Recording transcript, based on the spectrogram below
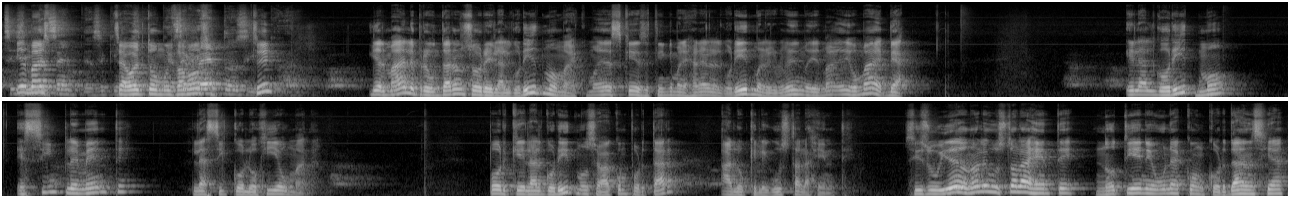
sí y el MAE sé, se ha vuelto muy famoso. Y, sí. Y al MAE le preguntaron sobre el algoritmo. MAE, ¿cómo es que se tiene que manejar el algoritmo? El algoritmo. Y el MAE dijo, MAE, vea. El algoritmo es simplemente la psicología humana. Porque el algoritmo se va a comportar a lo que le gusta a la gente. Si su video no le gustó a la gente, no tiene una concordancia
